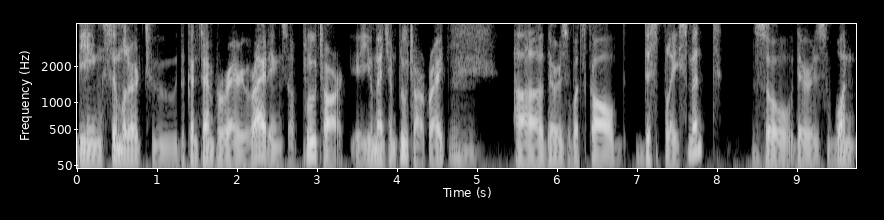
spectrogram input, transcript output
being similar to the contemporary writings of Plutarch. You mentioned Plutarch, right? Mm-hmm. Uh, there is what's called displacement. Mm-hmm. So there is one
